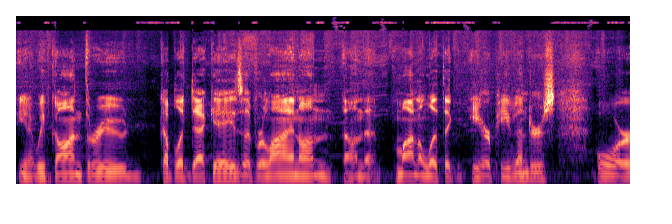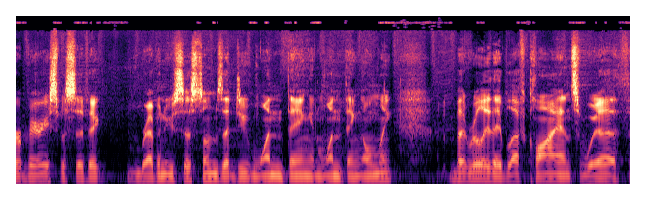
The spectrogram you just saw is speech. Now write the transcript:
you know, we've gone through a couple of decades of relying on, on the monolithic ERP vendors or very specific revenue systems that do one thing and one thing only. But really, they've left clients with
